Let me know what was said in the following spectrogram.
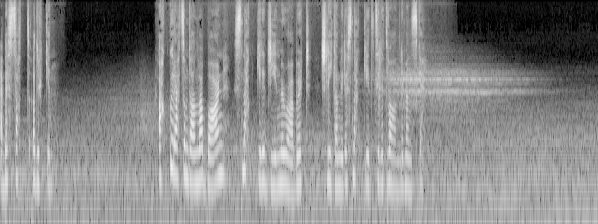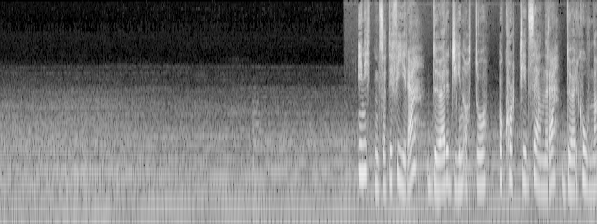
er besatt av dukken. Akkurat som da han var barn, snakker Jean med Robert slik han ville snakket til et vanlig menneske. I 1974 dør Jean Otto, og kort tid senere dør kona.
